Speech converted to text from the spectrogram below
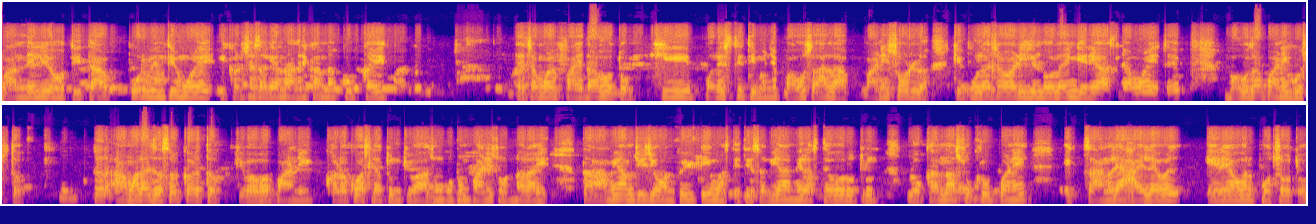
बांधलेली होती. त्या पूर भिंतीमुळे इकडच्या सगळ्या नागरिकांना खूप काही त्याच्यामुळे फायदा होतो. ही परिस्थिती म्हणजे पाऊस आला पाणी सोडलं की पुलाच्या वाडी ही लो लाईन एरिया असल्यामुळे इथे बहुधा पाणी घुसतं. तर आम्हाला जसं कळतं की बाबा पाणी खडकवासल्यातून किंवा अजून कुठून पाणी सोडणार आहे तर आम्ही आमची जी ऑनफील्ड टीम असते ती सगळी आम्ही रस्त्यावर उतरून लोकांना सुखरूपपणे एक चांगल्या हाय लेवल एरियावर पोहोचवतो.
